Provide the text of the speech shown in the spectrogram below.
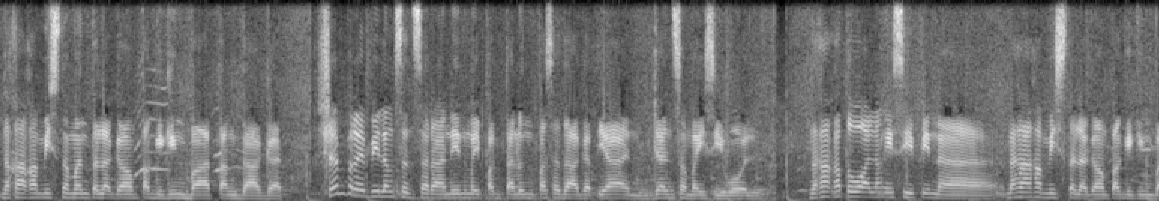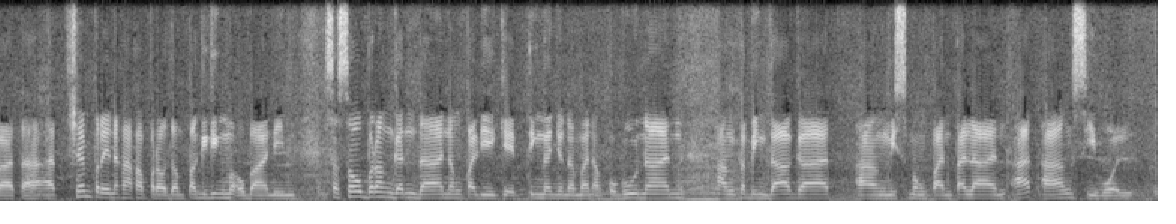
nakakamiss naman talaga ang pagiging batang dagat. Siyempre, bilang sadsaranin may pagtalon pa sa dagat yan, dyan sa may seawall nakakatuwa lang isipin na nakakamiss talaga ang pagiging bata at syempre nakaka-proud ang pagiging maubanin sa sobrang ganda ng paligid. Tingnan nyo naman ang kugunan, ang tabing dagat, ang mismong pantalan at ang seawall.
